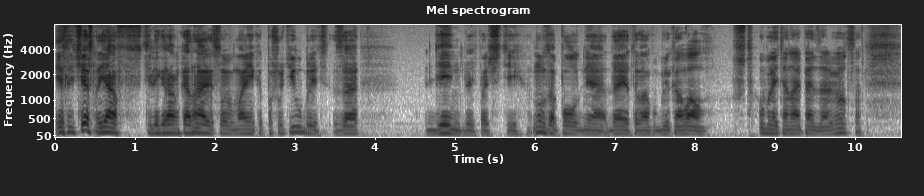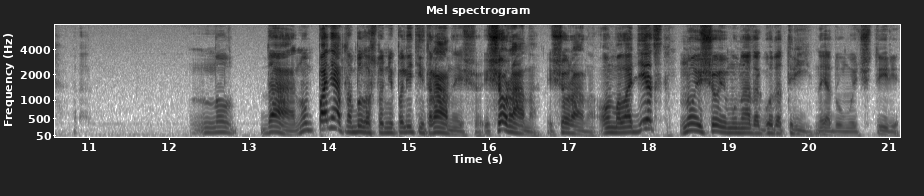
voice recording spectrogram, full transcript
если честно, я в телеграм-канале своем маленько пошутил, блядь, за день, блядь, почти, ну, за полдня до этого опубликовал, что, блядь, она опять взорвется. Ну, да, ну понятно было, что не полетит рано еще. Еще рано, еще рано. Он молодец, но еще ему надо года три, я думаю, четыре.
